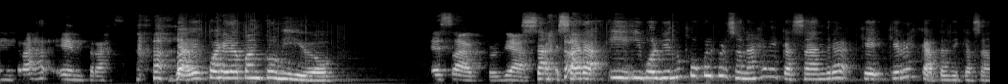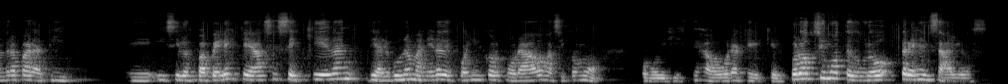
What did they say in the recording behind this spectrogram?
entras, entras. Ya después era pan comido. Exacto, ya. Sara, y, volviendo un poco al personaje de Cassandra, ¿qué, rescatas de Cassandra para ti? Eh, y si los papeles que hace se quedan de alguna manera después incorporados, así como, como dijiste ahora, que el próximo te duró tres ensayos.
